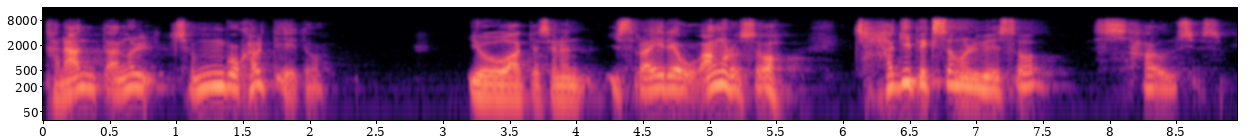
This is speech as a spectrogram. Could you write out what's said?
가나안 땅을 정복할 때에도 여호와께서는 이스라엘의 왕으로서 자기 백성을 위해서 싸우셨습니다.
